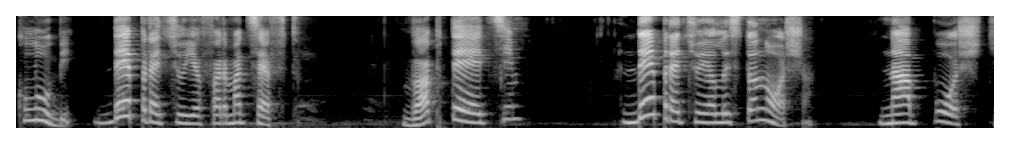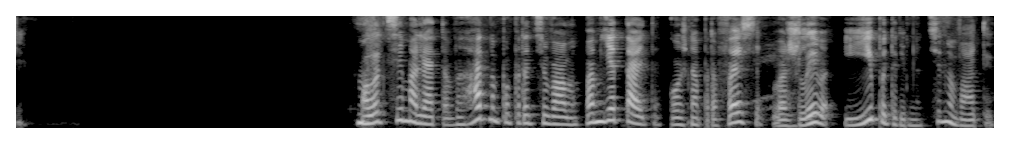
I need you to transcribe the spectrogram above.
клубі. Де працює фармацевт? В аптеці. Де працює листоноша? На пошті. Молодці малята, ви гарно попрацювали. Пам'ятайте, кожна професія важлива і її потрібно цінувати.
